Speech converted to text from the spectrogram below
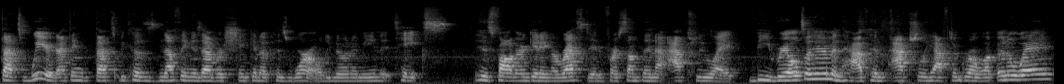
that's weird. I think that's because nothing has ever shaken up his world. You know what I mean? It takes his father getting arrested for something to actually like be real to him and have him actually have to grow up in a way.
